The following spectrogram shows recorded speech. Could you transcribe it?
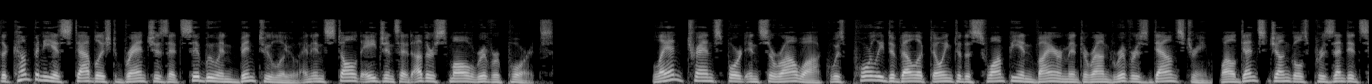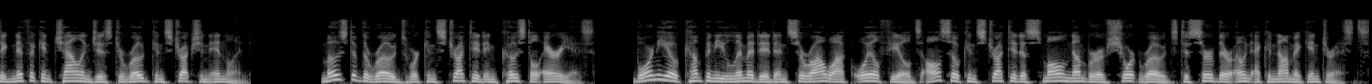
The company established branches at Sibu and Bintulu and installed agents at other small river ports. Land transport in Sarawak was poorly developed owing to the swampy environment around rivers downstream, while dense jungles presented significant challenges to road construction inland. Most of the roads were constructed in coastal areas. Borneo Company Limited and Sarawak Oilfields also constructed a small number of short roads to serve their own economic interests.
